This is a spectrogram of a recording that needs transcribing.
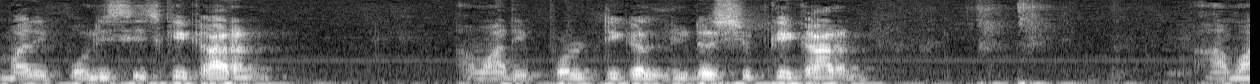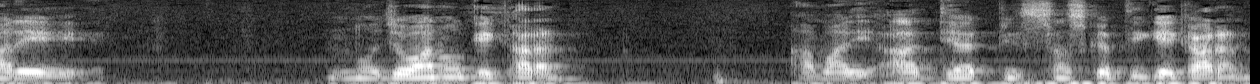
हमारी पॉलिसीज़ के कारण, हमारी पॉलिटिकल लीडरशिप के कारण, हमारे नौजवानों के कारण, हमारी आध्यात्मिक संस्कृति के कारण,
